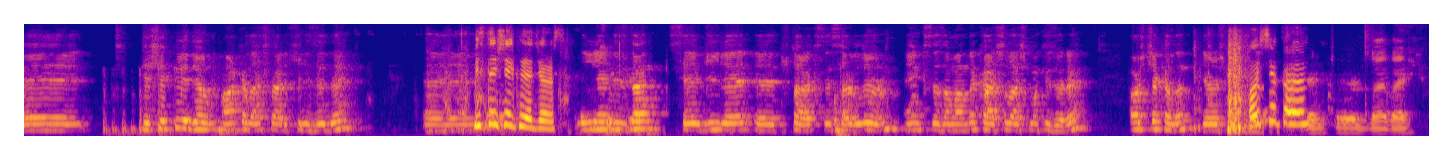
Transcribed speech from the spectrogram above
Ee, teşekkür ediyorum arkadaşlar ikinize de. Ee, Biz teşekkür ediyoruz. Ellerinizden sevgiyle e, tutarak size sarılıyorum. En kısa zamanda karşılaşmak üzere. Hoşçakalın. Görüşmek üzere. Hoşçakalın. Bye bye.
